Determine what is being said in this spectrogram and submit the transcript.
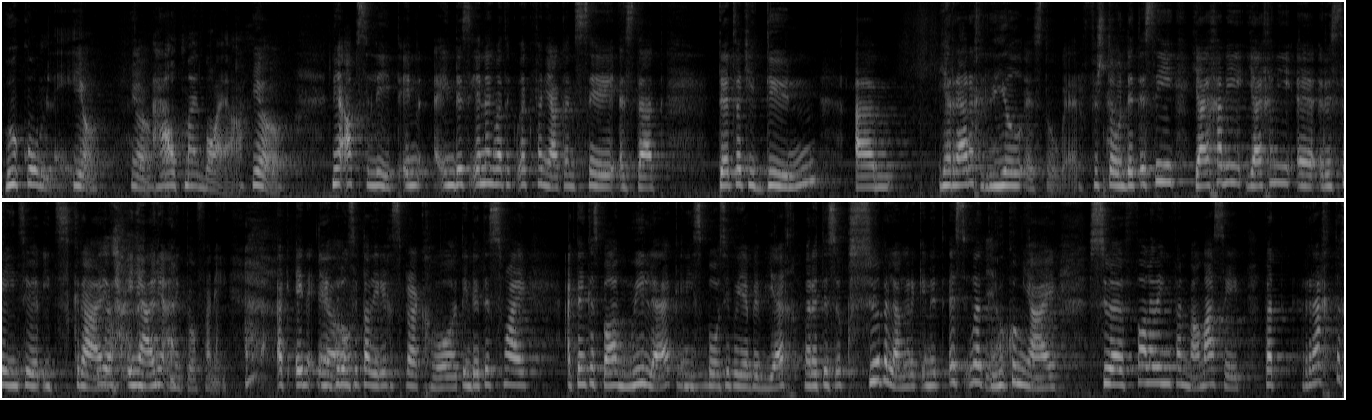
hoekom lê. Ja, ja. Help my baie. Ja. Nee, absoluut. En en dis een ding wat ek ook van jou kan sê is dat dit wat jy doen, ehm um, jy regtig reël is daaroor. Verstaan, dit is nie jy gaan nie jy gaan nie 'n uh, resensie oor iets skryf Ja. en jy hou nie eintlik daarvan nie. Ek en, en Ja. ek het ons het al hierdie gesprek gehad en dit is vir my ek dink is baie moeilik in die spasie waar jy beweeg, maar dit is ook so belangrik en dit is ook Ja. hoekom jy so 'n following van mammas het wat regtig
